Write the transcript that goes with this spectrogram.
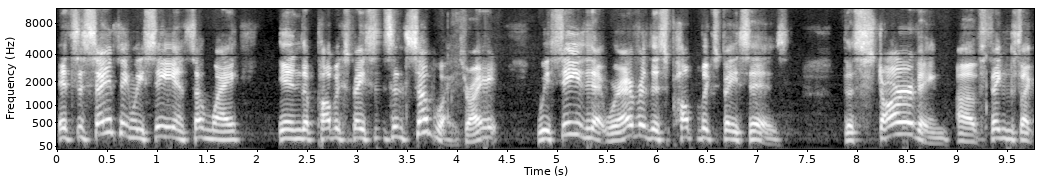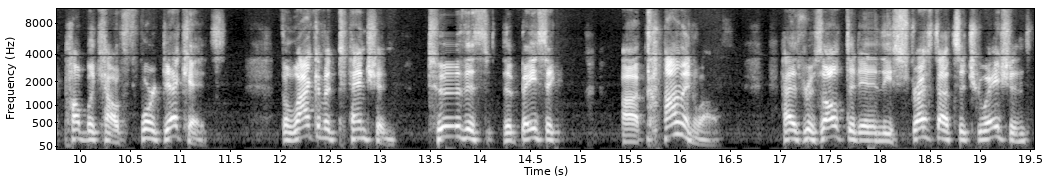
It's the same thing we see in some way in the public spaces and subways, right? We see that wherever this public space is, the starving of things like public health for decades, the lack of attention to this the basic uh, commonwealth has resulted in these stressed out situations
